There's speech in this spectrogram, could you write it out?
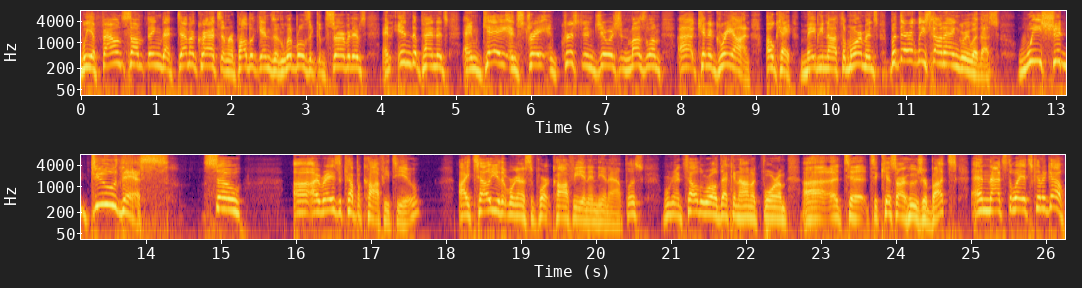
we have found something that Democrats and Republicans and liberals and conservatives and independents and gay and straight and Christian Jewish and Muslim uh, can agree on. Okay, maybe not the Mormons, but they're at least not angry with us. We should do this. So uh, I raise a cup of coffee to you. I tell you that we're going to support coffee in Indianapolis. We're going to tell the World Economic Forum uh, to, to kiss our Hoosier butts, and that's the way it's going to go.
